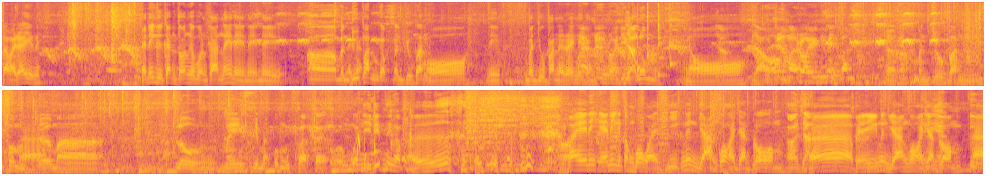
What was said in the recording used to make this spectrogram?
ทำไรได้อยู่นี่อันนี้คือขั้นตอนกระบวนการในในใน ในอ่าบรรจุพันธ์กับบรรจุพันธ์อ๋อนี่บรรจุภัณฑ์อะไรนี่กันอย่าล่มอ๋ออย่าอ้อมมารอยนี่ไม่บันเออบรรจุพันธ์ผมอ่า เจอมาโลงไม่ยังไม่ผมกว่ากว่ากว่าดีดิบนี่ครับ เออไม่อันนี้อันนี้ก็ต้องบอกว่าอีกหนึ่งอย่างของอาจารย์ปลอมอาจารย์เออเป็นอีกหนึ่งอย่างของอาจารย์ปลอมอันนี้คืออ่ อ่า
